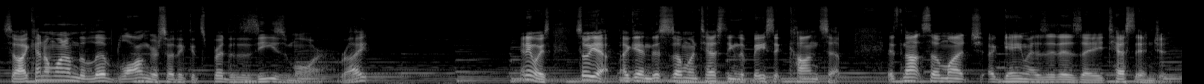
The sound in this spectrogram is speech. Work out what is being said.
So I kind of want them to live longer so they could spread the disease more, right? Anyways, so yeah, again, this is someone testing the basic concept. It's not so much a game as it is a test engine.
